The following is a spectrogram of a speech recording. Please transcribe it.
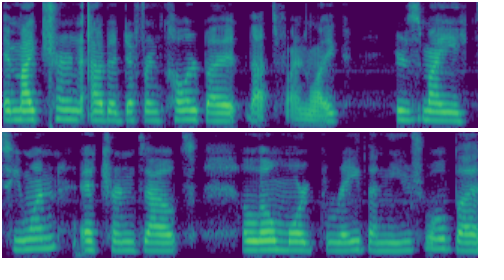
It might turn out a different color, but that's fine. Like, here's my T one. It turns out a little more gray than usual, but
